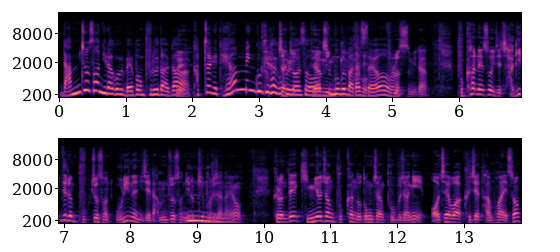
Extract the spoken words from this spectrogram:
남조선이라고 매번 부르다가 네. 갑자기 대한민국이라고 갑자기 불러서 대한민국이라고 주목을 받았어요. 불렀습니다. 북한에서 이제 자기들은 북조선, 우리는 이제 남조선 이렇게 음. 부르잖아요. 그런데 김여정 북한 노동장 부부장이 어제와 그제 담화에서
